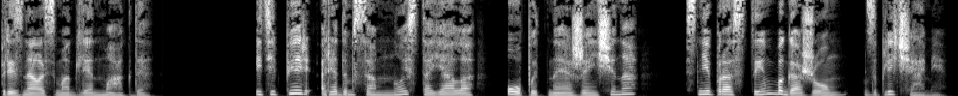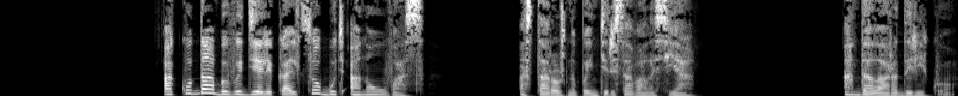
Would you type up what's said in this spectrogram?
Призналась Мадлен Магда. И теперь рядом со мной стояла опытная женщина с непростым багажом за плечами. «А куда бы вы дели кольцо, будь оно у вас?» Осторожно поинтересовалась я. Отдала Родерику.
